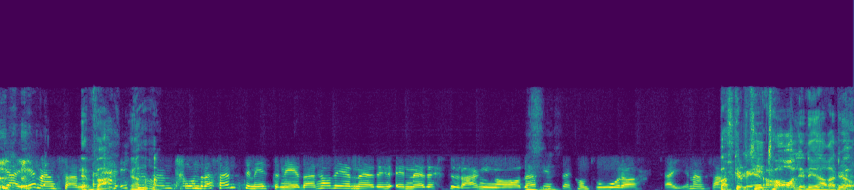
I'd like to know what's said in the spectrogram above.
Jajamensan. Va? 1250 meter ner, där har vi en, en restaurang och där finns det kontor och jajamensan. Vad ska du till Italien och göra då?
